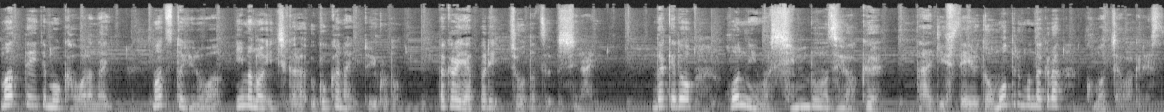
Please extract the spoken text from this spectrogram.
待っていても変わらない。待つというのは今の位置から動かないということ。だからやっぱり上達しない。だけど本人は辛抱強く待機していると思ってるもんだから困っちゃうわけです。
